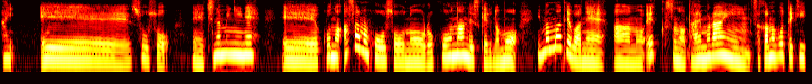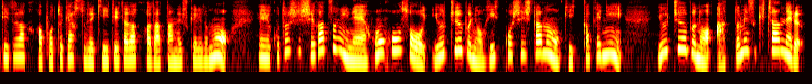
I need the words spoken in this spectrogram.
はい。えー、そうそう。えー、ちなみにね、えー、この朝の放送の録音なんですけれども、今まではね、あの、X のタイムライン、遡って聞いていただくか、ポッドキャストで聞いていただくかだったんですけれども、えー、今年4月にね、本放送を YouTube にお引越ししたのをきっかけに、YouTube のアットみずきチャンネル、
